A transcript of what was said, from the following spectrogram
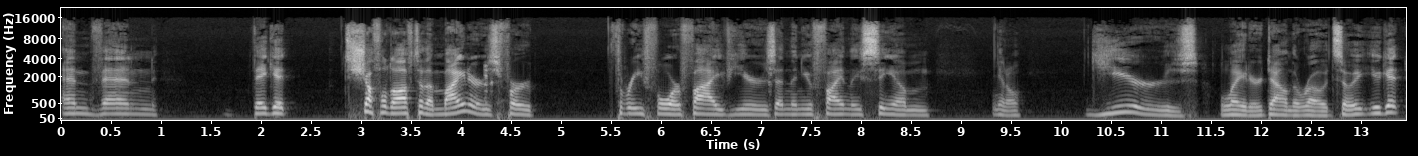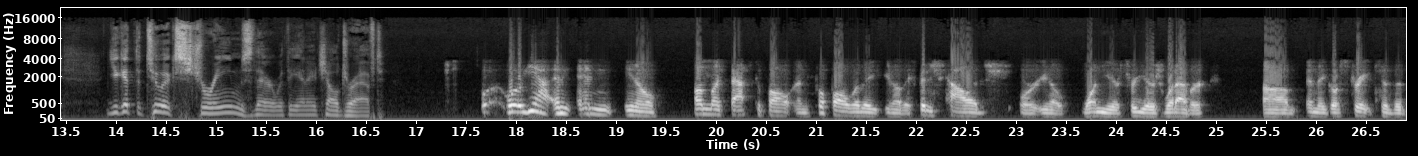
and then they get shuffled off to the minors for three, four, five years, and then you finally see them, you know, years later down the road. So you get you get the two extremes there with the NHL draft. Well, well, yeah, and and you know, unlike basketball and football, where they you know they finish college or you know one year, three years, whatever, um, and they go straight to the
